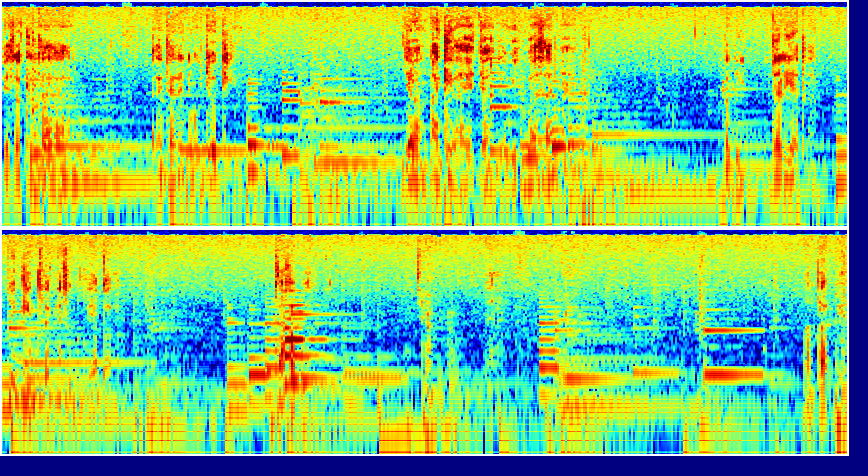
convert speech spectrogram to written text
Besok kita rencananya mau jogging. Jalan pagi lah ya jalan jogging bahasanya. Tadi udah lihat kan jogging tracknya seperti apa? Kan cakep kan cakep. Mantap ya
